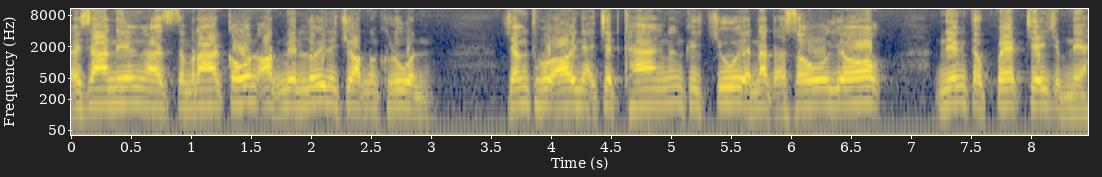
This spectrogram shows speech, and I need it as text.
ដោយសារនាងសម្រាប់កូនអត់មានលុយទៅជាប់នឹងខ្លួនអញ្ចឹងធ្វើឲ្យអ្នកចិត្តខាងហ្នឹងគេជួយអាណិតអាសូរយកនាងទៅពេទ្យជ័យជំនះ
